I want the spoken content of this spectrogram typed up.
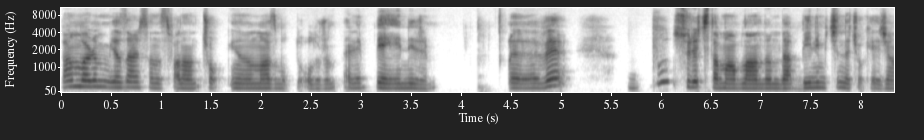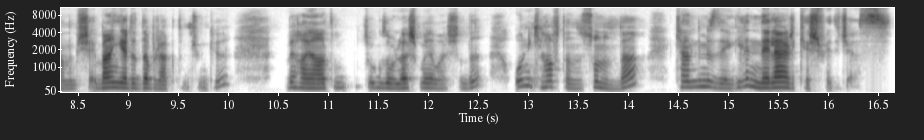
ben varım yazarsanız falan çok inanılmaz mutlu olurum. Böyle beğenirim. Eee, ve bu süreç tamamlandığında benim için de çok heyecanlı bir şey. Ben yarıda bıraktım çünkü ve hayatım çok zorlaşmaya başladı. 12 haftanın sonunda kendimizle ilgili neler keşfedeceğiz?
